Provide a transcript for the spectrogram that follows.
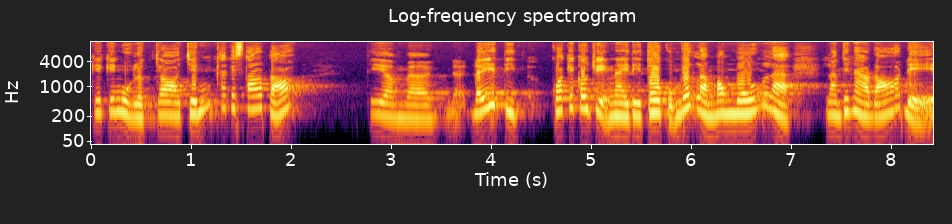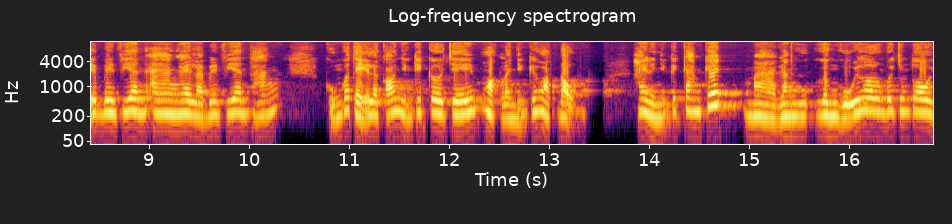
cái cái nguồn lực cho chính các cái startup đó. Thì um, đấy thì qua cái câu chuyện này thì tôi cũng rất là mong muốn là làm thế nào đó để bên phía anh An hay là bên phía anh Thắng cũng có thể là có những cái cơ chế hoặc là những cái hoạt động hay là những cái cam kết mà gần gần gũi hơn với chúng tôi.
